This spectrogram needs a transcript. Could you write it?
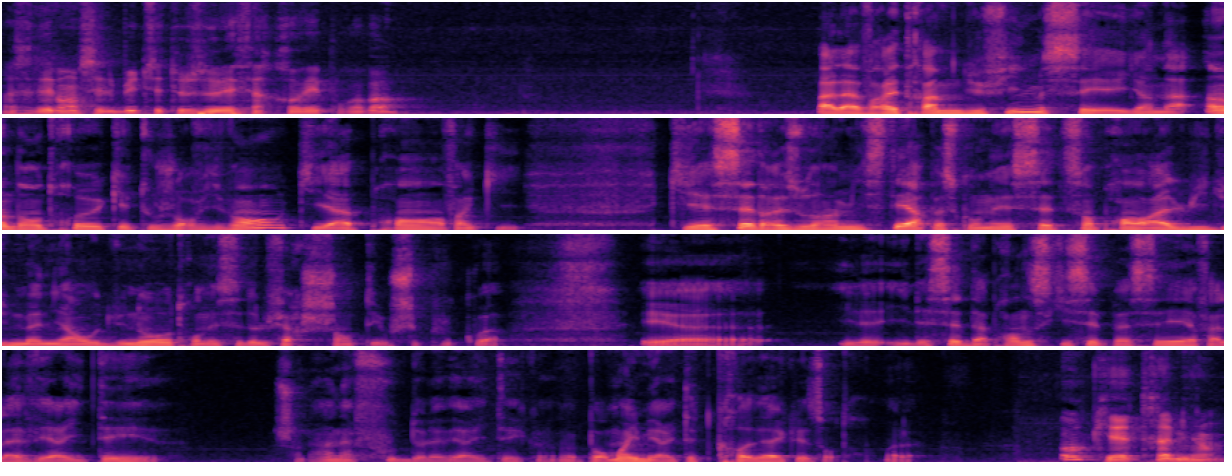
Ah, ça dépend, c'est le but, c'est tous de les faire crever, pourquoi pas? Bah, la vraie trame du film, c'est il y en a un d'entre eux qui est toujours vivant, qui apprend, enfin qui qui essaie de résoudre un mystère parce qu'on essaie de s'en prendre à lui d'une manière ou d'une autre, on essaie de le faire chanter ou je sais plus quoi. Et euh, il, il, essaie d'apprendre ce qui s'est passé, enfin la vérité. J'en ai rien à foutre de la vérité. Quoi. Pour moi, il méritait de crever avec les autres. Voilà. Ok, très bien.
